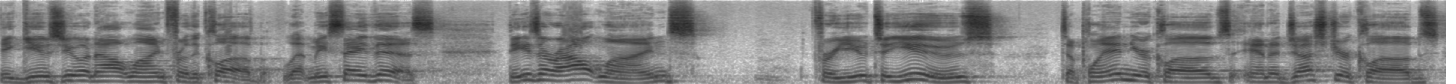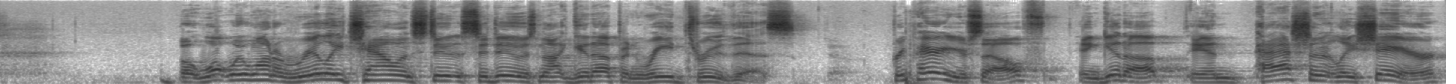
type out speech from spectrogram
it gives you an outline for the club. Let me say this these are outlines for you to use to plan your clubs and adjust your clubs. But what we want to really challenge students to do is not get up and read through this. Prepare yourself and get up and passionately share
